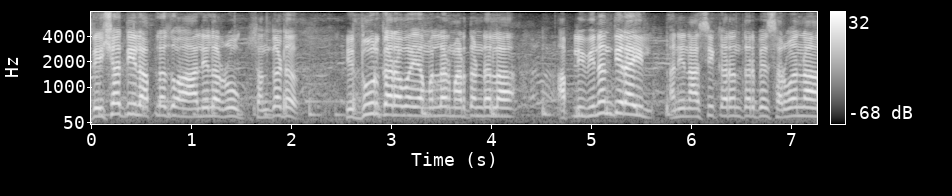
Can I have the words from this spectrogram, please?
देशातील आपला जो आलेला रोग संकट हे दूर करावं. या मल्हार मार्तंडाला आपली विनंती राहील आणि नाशिककरांतर्फे सर्वांना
